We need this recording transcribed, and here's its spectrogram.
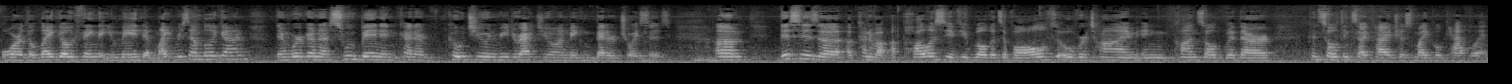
or the Lego thing that you made that might resemble a gun, then we're going to swoop in and kind of coach you and redirect you on making better choices. Um, this is a, a kind of a, a, policy, if you will, that's evolved over time in consult with our consulting psychiatrist Michael Kaplan,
